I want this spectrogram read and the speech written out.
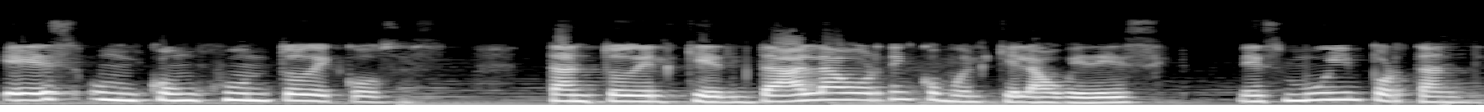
Es un conjunto de cosas, tanto del que da la orden como el que la obedece. Es muy importante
